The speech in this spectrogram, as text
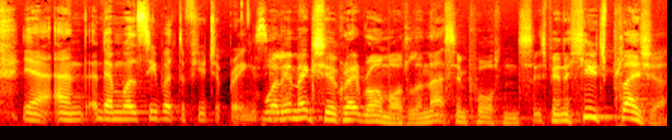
yeah, and, and then we'll see what the future brings. Well, yeah. it makes you a great role model, and that's important. It's been a huge pleasure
